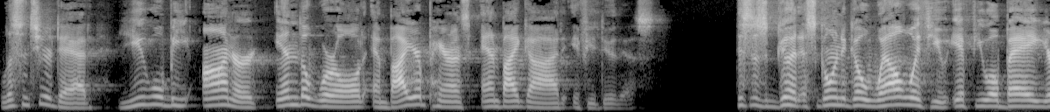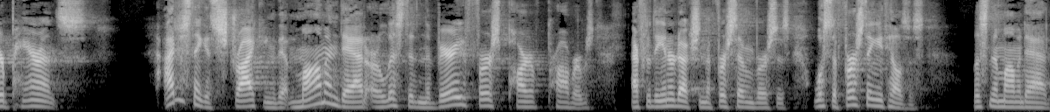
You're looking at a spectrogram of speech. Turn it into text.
listen to your dad, you will be honored in the world and by your parents and by God if you do this. This is good. It's going to go well with you if you obey your parents. I just think it's striking that mom and dad are listed in the very first part of Proverbs after the introduction, the first seven verses. What's the first thing he tells us? Listen to mom and dad.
